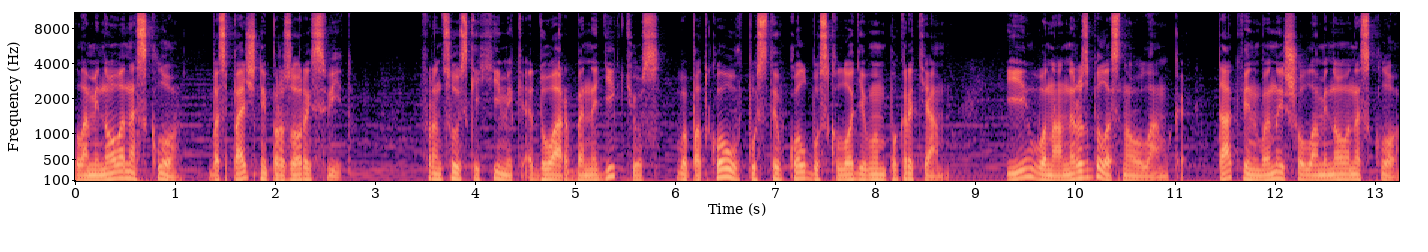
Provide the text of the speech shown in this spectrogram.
Ламіноване скло безпечний прозорий світ. Французький хімік Едуар Бенедіктіус випадково впустив колбу з колодівим покриттям, і вона не розбилась на уламки. Так він винайшов ламіноване скло,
